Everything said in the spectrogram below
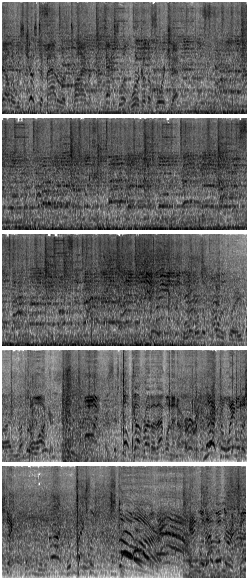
Tell it was just a matter of time. Excellent work on the forecheck. Scored on the power play by number To Walker. Oh, got rid of that one in a hurry. Knocked away with a stick. Takes the score! And with that one, there are two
